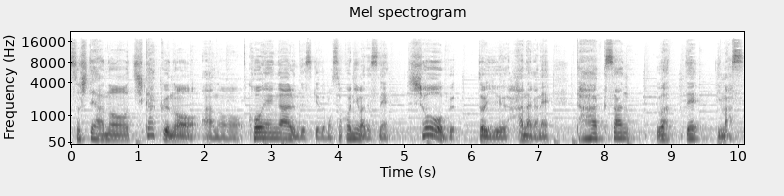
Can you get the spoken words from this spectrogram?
そしてあの近くのあの公園があるんですけどもそこにはですね勝負という花がねたくさん植わっています。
